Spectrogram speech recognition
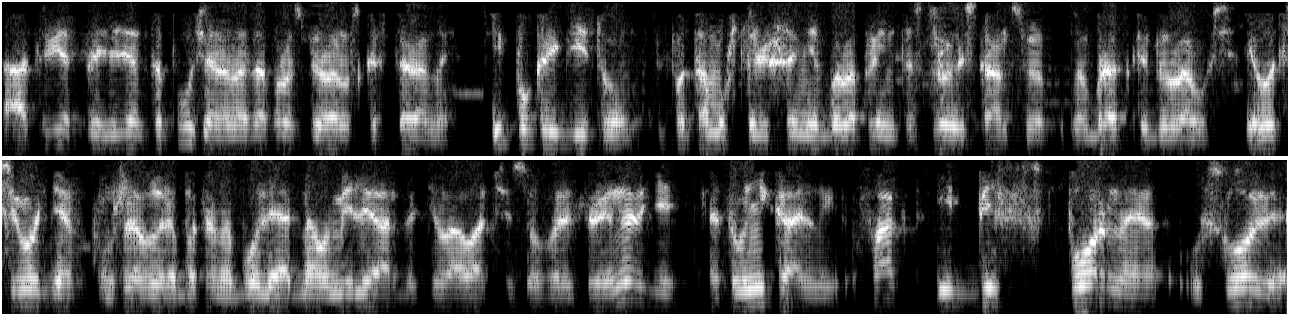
ответ президента Путина на запрос белорусской стороны. и по кредиту, потому что решение было принято строить станцию в братской Беларуси. И вот сегодня уже выработано более 1 миллиарда киловатт-часов электроэнергии. Это уникальный факт и бесспорное условие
